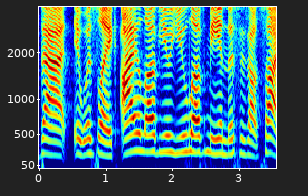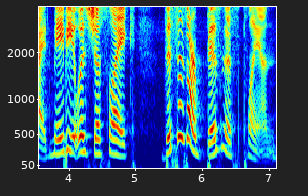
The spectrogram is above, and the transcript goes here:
that it was like I love you, you love me and this is outside. Maybe it was just like this is our business plan.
